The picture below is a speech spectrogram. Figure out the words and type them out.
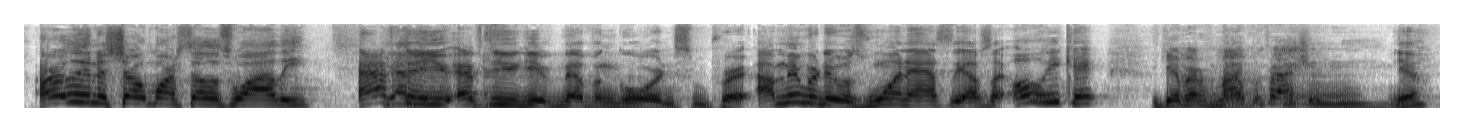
Early in the show, Marcellus Wiley. After you, after you give Melvin Gordon some prayer, I remember there was one athlete. I was like, oh, he can't. You came back from microfracture? Mm, Yeah,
